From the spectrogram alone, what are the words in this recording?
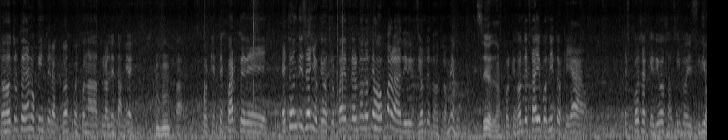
nosotros tenemos que interactuar pues con la naturaleza también. Porque esta es parte de... Este es un diseño que nuestro Padre Eterno nos dejó para la diversión de nosotros mismos. Sí, ¿verdad? Porque son detalles bonitos que ya es cosa que Dios así lo decidió.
